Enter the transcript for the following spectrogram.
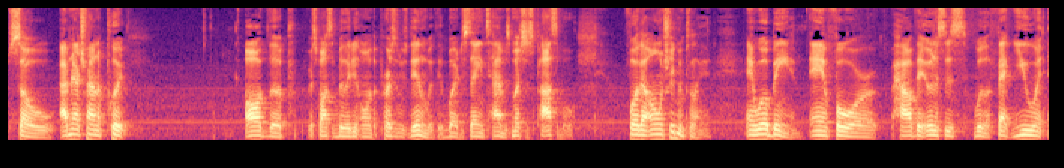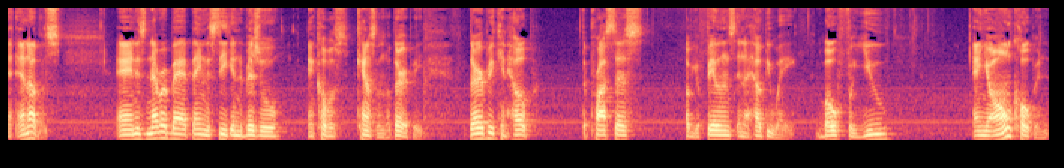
So I'm not trying to put all the responsibility on the person who's dealing with it, but at the same time, as much as possible, for their own treatment plan and well being, and for how their illnesses will affect you and, and others. And it's never a bad thing to seek individual and couples counseling or therapy. Therapy can help the process of your feelings in a healthy way, both for you and your own coping,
